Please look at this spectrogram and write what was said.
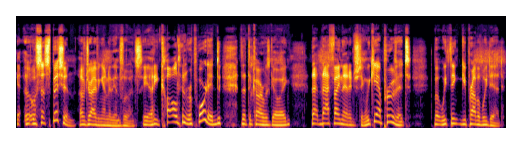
Yeah, it was suspicion of driving under the influence. He, he called and reported that the car was going. That, that I find that interesting. We can't prove it, but we think you probably did.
